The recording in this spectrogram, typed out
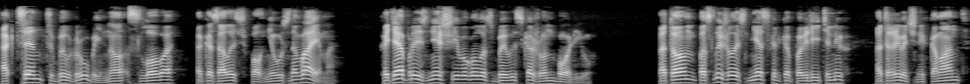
Акцент был грубый, но слово оказалось вполне узнаваемо хотя произнесший его голос был искажен болью. Потом послышалось несколько повелительных, отрывочных команд,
